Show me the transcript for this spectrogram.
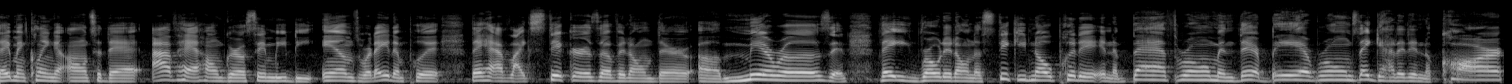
They've been clinging on to that. I've had homegirls send me DMs where they done put, they have like stickers of it on their uh, mirrors and they wrote it on a sticky note, put it in the bathroom and their bedrooms. They got it in the car.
